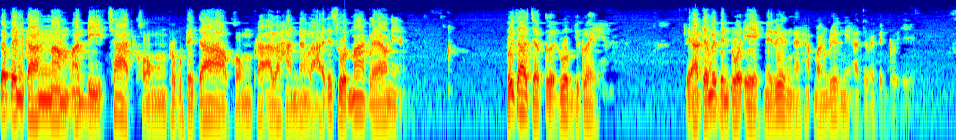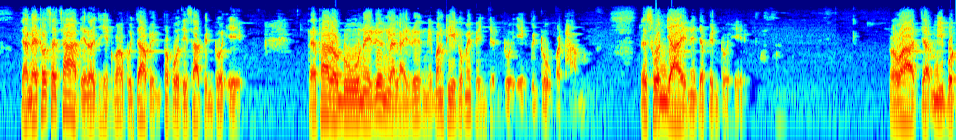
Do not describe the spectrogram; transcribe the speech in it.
ก็เป็นการนำอดีตชาติของพระพุทธเจ้าของพระอรหันต์ทั้งหลายได้ส่วนมากแล้วเนี่ย พระเจ้าจะเกิดร่วมอยู่ด้วย แต่อาจจะไม่เป็นตัวเอกในเรื่องนะฮะบางเรื่องเนี่ยอาจจะไม่เป็นตัวเอก อย่างในทศชาติเนี่ยเราจะเห็นว่าพระเจ้าเป็นพระโพธิสัตว์เป็นตัวเอก แต่ถ้าเราดูในเรื่องหลาย ๆ เรื่องเนี่ยบางทีก็ไม่เป็นตัวเอกเป็นตัวอุปถัมภ์แต่ส่วนใหญ่เนี่ยจะเป็นตัวเอก เพราะว่าจะมีบท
